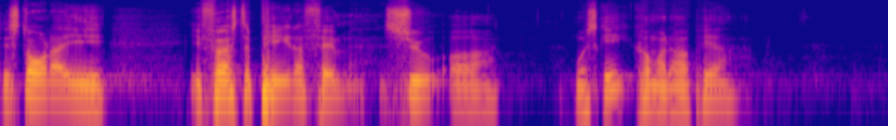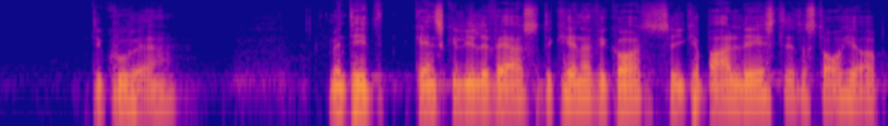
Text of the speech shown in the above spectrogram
Det står der i, i 1. Peter 5, 7 og Måske kommer det op her. Det kunne være. Men det er et ganske lille vers, og det kender vi godt, så I kan bare læse det, der står heroppe.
